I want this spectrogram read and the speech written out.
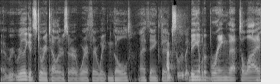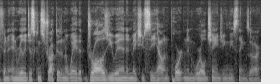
Yeah, really good storytellers are worth their weight in gold. I think that absolutely being able to bring that to life and, and really just construct it in a way that draws you in and makes you see how important and world changing these things are.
